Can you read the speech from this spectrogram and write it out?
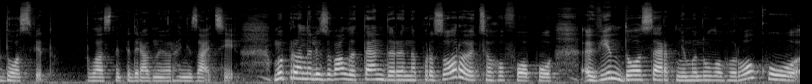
досвід. Власне, підрядної організації. Ми проаналізували тендери на Прозоро цього ФОПу. Він до серпня минулого року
